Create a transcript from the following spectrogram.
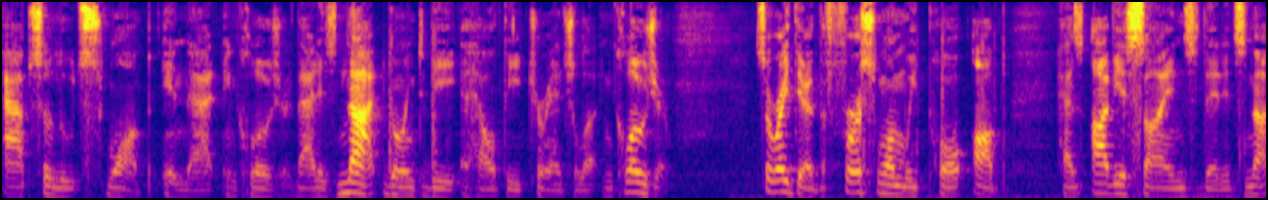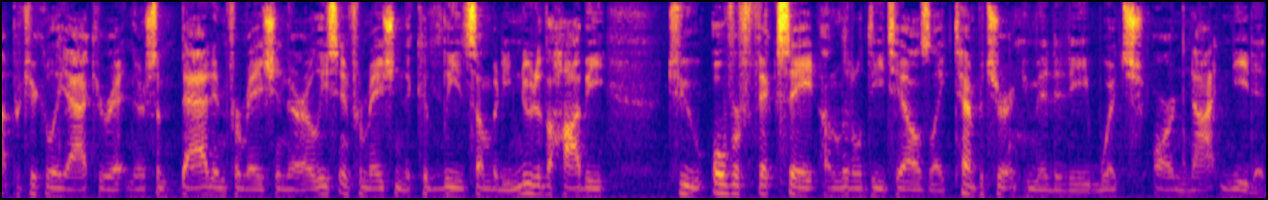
absolute swamp in that enclosure. That is not going to be a healthy tarantula enclosure. So right there, the first one we pull up has obvious signs that it's not particularly accurate and there's some bad information there, or at least information that could lead somebody new to the hobby to overfixate on little details like temperature and humidity, which are not needed.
